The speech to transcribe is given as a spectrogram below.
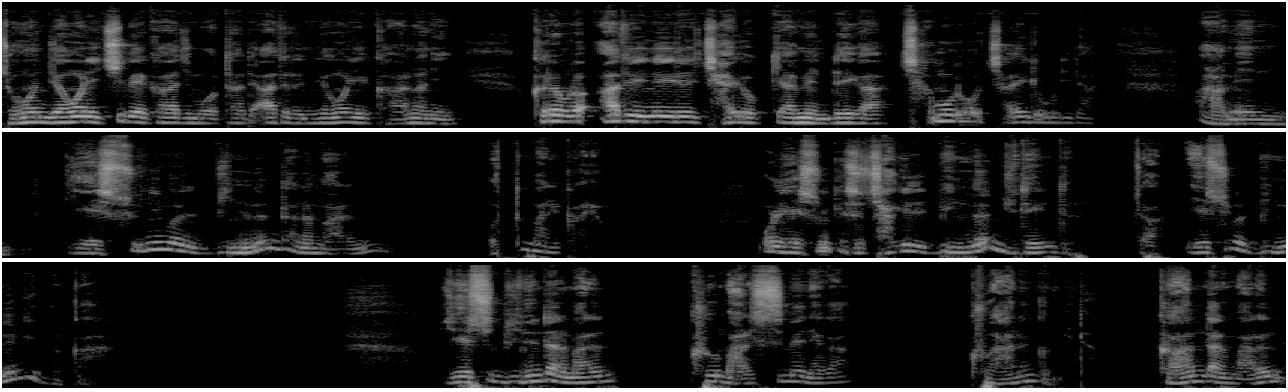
종은 영원히 집에 가지 못하되 아들은 영원히 가느니 그러므로 아들이 너희를 자유롭게 하면 너희가 참으로 자유로우리라 아멘 예수님을 믿는다는 말은 어떤 말일까요? 오늘 예수님께서 자기를 믿는 유대인들 자 예수님을 믿는 게 뭘까? 예수 믿는다는 말은 그 말씀에 내가 거하는 겁니다. 거한다는 말은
